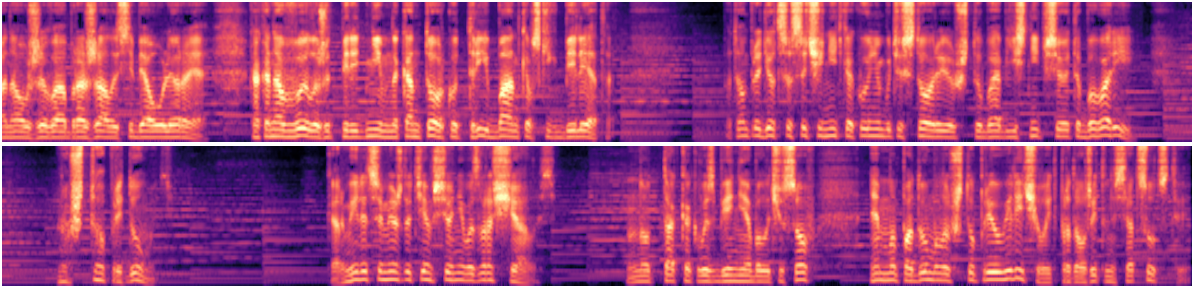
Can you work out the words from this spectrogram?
Она уже воображала себя у Лере, как она выложит перед ним на конторку три банковских билета. Потом придется сочинить какую-нибудь историю, чтобы объяснить все это Бавари. Но что придумать? Кормилица, между тем, все не возвращалась. Но так как в избе не было часов, Эмма подумала, что преувеличивает продолжительность отсутствия.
